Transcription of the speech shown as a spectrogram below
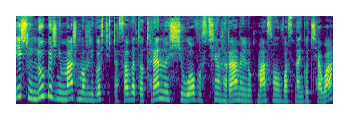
Jeśli lubisz i masz możliwości czasowe, to trenuj siłowo z ciężarami lub masą własnego ciała.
